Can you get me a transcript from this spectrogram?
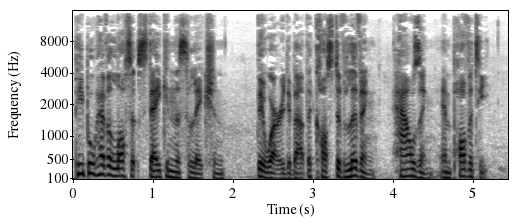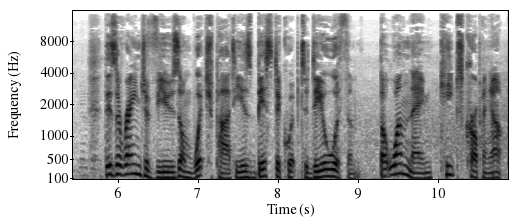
people have a lot at stake in this election. They're worried about the cost of living, housing, and poverty. There's a range of views on which party is best equipped to deal with them, but one name keeps cropping up.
